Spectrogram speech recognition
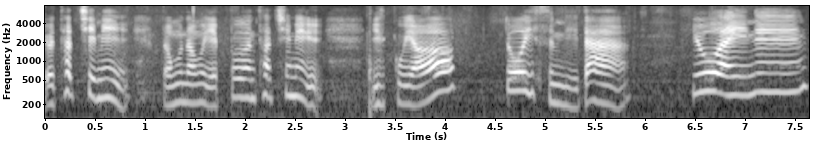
요 터치미. 너무너무 예쁜 터치미 있고요. 또 있습니다. 요 아이는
